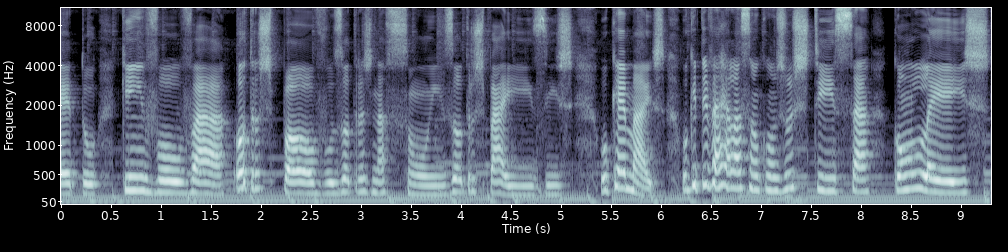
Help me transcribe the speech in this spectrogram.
projeto que envolva outros povos, outras nações, outros países. O que mais? O que tiver relação com justiça, com leis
